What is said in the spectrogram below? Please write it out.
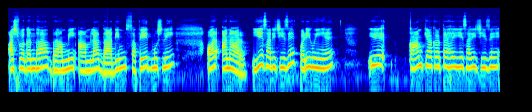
अश्वगंधा, ब्राह्मी, आंवला, दादिम, सफ़ेद मुसली और अनार, ये सारी चीज़ें पड़ी हुई हैं। ये काम क्या करता है ये सारी चीज़ें?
